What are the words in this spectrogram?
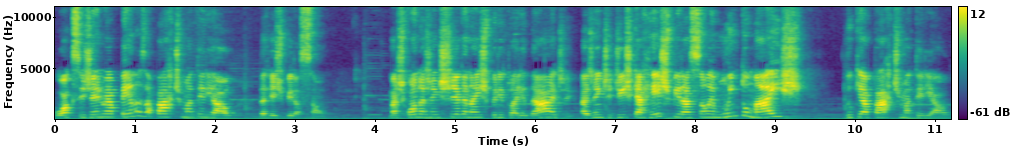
O oxigênio é apenas a parte material da respiração. Mas quando a gente chega na espiritualidade, a gente diz que a respiração é muito mais do que a parte material.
